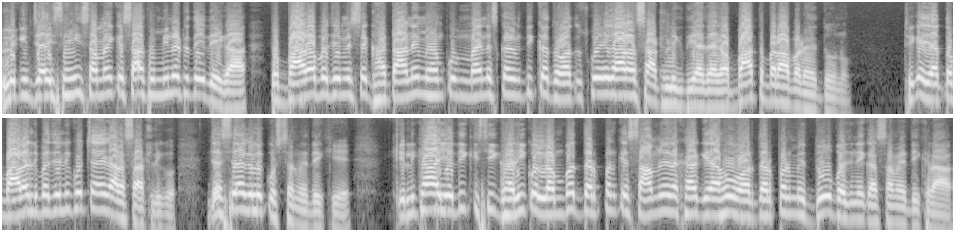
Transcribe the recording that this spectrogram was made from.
लेकिन जैसे ही समय के साथ मिनट दे देगा तो 12 बजे में से घटाने में हमको माइनस करने में दिक्कत होगा तो उसको ग्यारह साठ लिख दिया जाएगा। बात बराबर है दोनों। ठीक है, या तो बारह बजे लिखो चाहे ग्यारह, साठ लिखो जैसे अगले क्वेश्चन में देखिए कि लिखा, यदि किसी घड़ी को लंबत दर्पण के सामने रखा गया हो और दर्पण में दो बजने का समय दिख रहा हो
